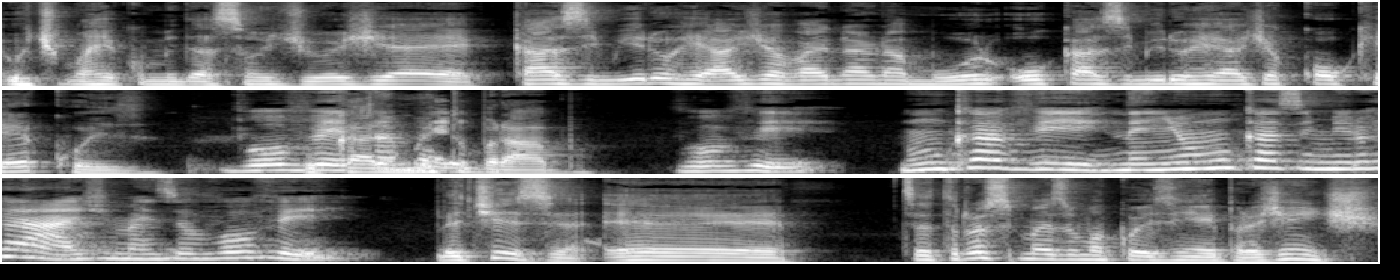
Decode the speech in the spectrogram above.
última recomendação de hoje é Casimiro reage a Vai Dar Namoro ou Casimiro reage a qualquer coisa. Vou ver o cara também. é muito brabo. Vou ver. Nunca vi nenhum Casimiro reage, mas eu vou ver. Letícia, é... você trouxe mais uma coisinha aí pra gente?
